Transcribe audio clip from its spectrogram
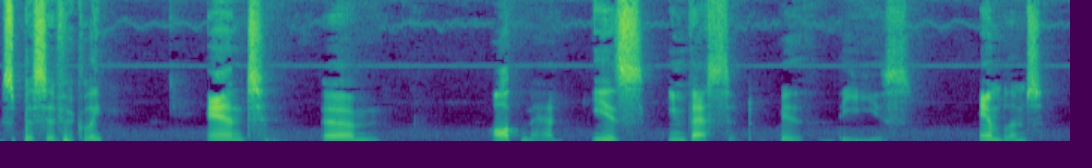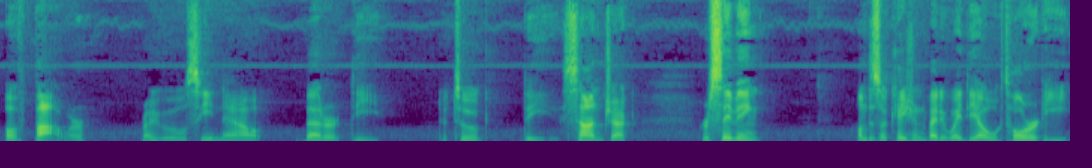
specifically and um, Othman is invested with these emblems of power. Right, we will see now better the the Tug, the Sanjak, receiving on this occasion, by the way, the authority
